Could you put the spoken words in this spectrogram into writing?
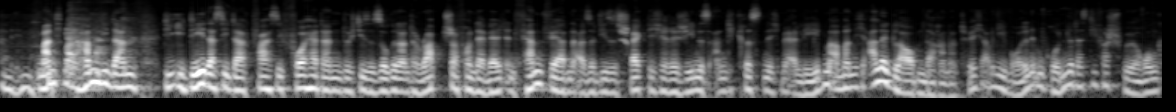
Mhm. Manchmal haben die dann die Idee, dass sie da quasi vorher dann durch diese sogenannte Rupture von der Welt entfernt werden, also dieses schreckliche Regime des Antichristen nicht mehr erleben. Aber nicht alle glauben daran natürlich, aber die wollen im Grunde, dass die Verschwörung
